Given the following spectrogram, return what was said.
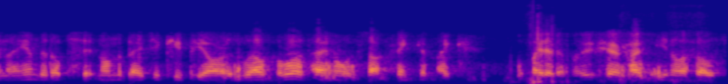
and I ended up sitting on the bench at QPR as well. So a lot of time I was sat thinking like, might have move here. I, you know, if I was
